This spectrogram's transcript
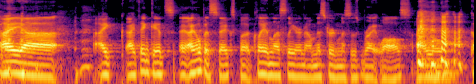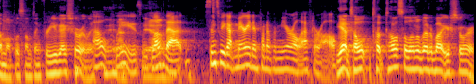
I, uh, I, I think it's. I hope it sticks. But Clay and Leslie are now Mr. and Mrs. Bright Walls. I will come up with something for you guys shortly. Oh, please. We'd Yeah. love that. Since we got married in front of a mural, after all. Yeah. Tell, t- tell us a little bit about your story.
